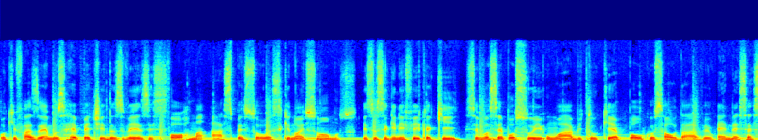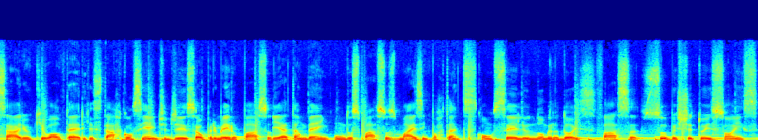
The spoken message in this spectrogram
O que fazemos repetidas vezes forma as pessoas que nós somos. Isso significa que, se você possui um hábito que é pouco saudável, é necessário que o altere. Estar consciente disso é o primeiro passo e é também um dos passos mais importantes. Conselho número 2: faça substituições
